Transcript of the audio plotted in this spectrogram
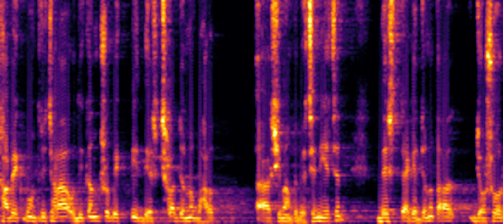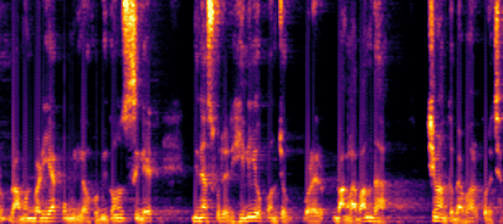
সাবেক মন্ত্রী ছাড়া অধিকাংশ ব্যক্তি দেশ ছাড়ার জন্য ভারত সীমান্ত বেছে নিয়েছেন। দেশ ত্যাগের জন্য তারা যশোর, ব্রাহ্মণবাড়িয়া, কুমিল্লা, হবিগঞ্জ, সিলেট, দিনাজপুরের হিলি ও পঞ্চগড়ের বাংলা বান্ধা সীমান্ত ব্যবহার করেছেন।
